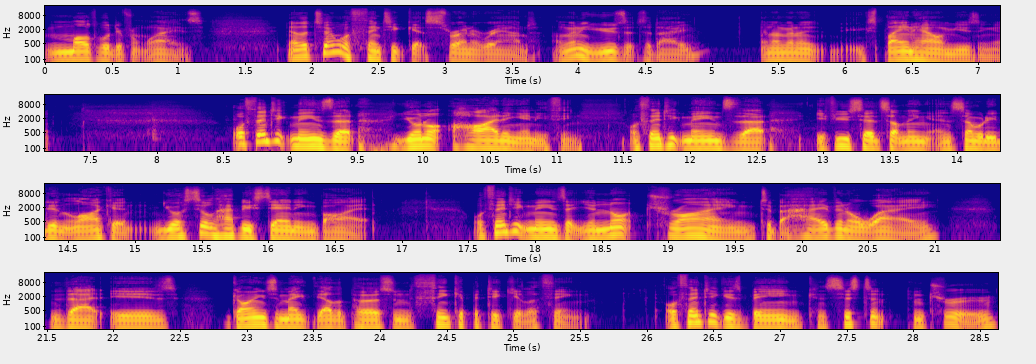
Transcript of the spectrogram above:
multiple different ways. Now, the term authentic gets thrown around. I'm going to use it today and I'm going to explain how I'm using it. Authentic means that you're not hiding anything. Authentic means that if you said something and somebody didn't like it, you're still happy standing by it. Authentic means that you're not trying to behave in a way that is going to make the other person think a particular thing. Authentic is being consistent and true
